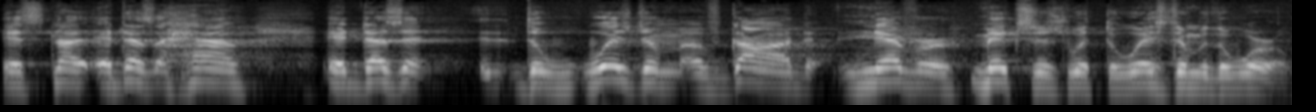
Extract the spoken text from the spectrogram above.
It's not. It doesn't have. It doesn't. The wisdom of God never mixes with the wisdom of the world.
